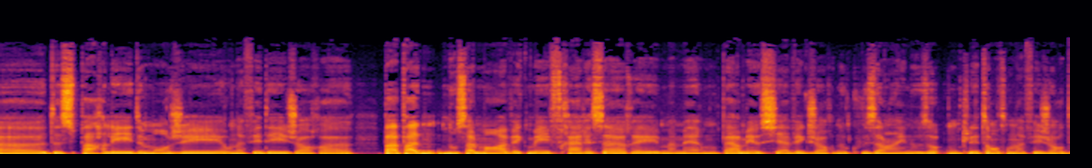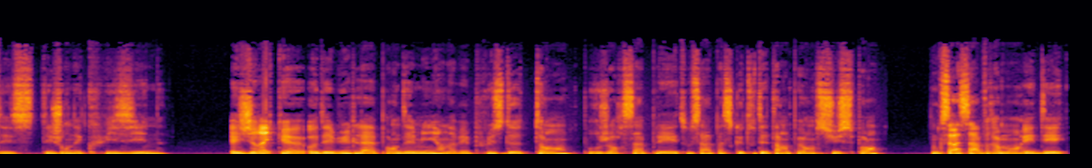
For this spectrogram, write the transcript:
de se parler, de manger. On a fait des genre pas pas non seulement avec mes frères et sœurs et ma mère, mon père, mais aussi avec genre nos cousins et nos oncles et tantes. On a fait genre des des journées cuisine. Et je dirais qu'au début de la pandémie, on avait plus de temps pour genre s'appeler et tout ça parce que tout était un peu en suspens. Donc ça, ça a vraiment aidé.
